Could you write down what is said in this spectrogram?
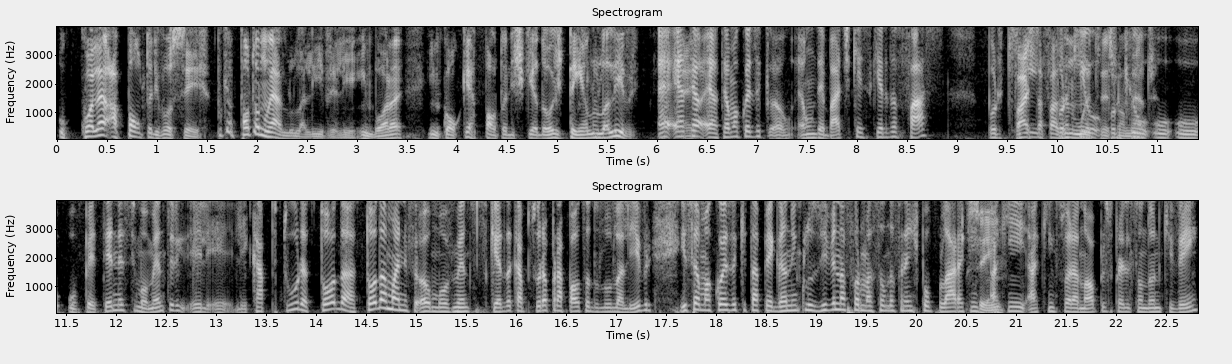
o, qual é a pauta de vocês? Porque a pauta não é Lula livre ali, embora em qualquer pauta de esquerda hoje tenha Lula livre. É, é, é. Até, é até, uma coisa que é um debate que a esquerda faz. Porque, faz, está fazendo porque, muito nesse porque momento. O, o, o, PT, nesse momento, ele, ele, ele captura toda, toda o movimento de esquerda, captura para a pauta do Lula livre. Isso é uma coisa que está pegando, inclusive, na formação da Frente Popular aqui, em, aqui, aqui em Florianópolis, para a eleição do ano que vem,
